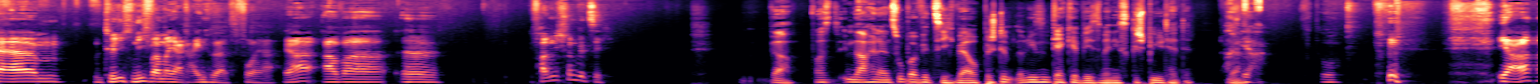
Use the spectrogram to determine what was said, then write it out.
Ähm, natürlich nicht, weil man ja reinhört vorher, ja, aber äh, fand ich schon witzig. Ja, was im Nachhinein super witzig. Wäre auch bestimmt ein riesen Gag gewesen, wenn ich es gespielt hätte. Ja. Ach ja, so. ja,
